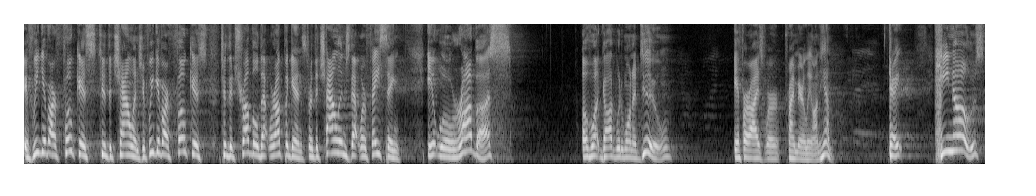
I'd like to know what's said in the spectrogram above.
if we give our focus to the challenge, if we give our focus to the trouble that we're up against or the challenge that we're facing, it will rob us of what God would want to do if our eyes were primarily on Him. Okay? He knows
